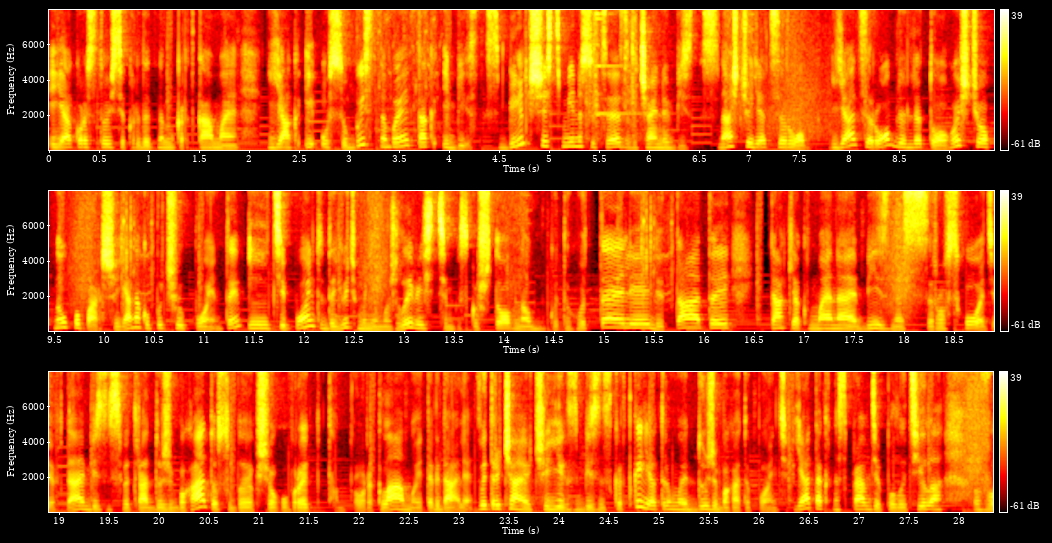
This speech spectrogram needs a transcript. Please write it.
і я користуюся кредитними картками як і особистими, так і бізнес. Більшість мінусів це звичайно бізнес. Нащо я це роблю? Я це роблю для того, щоб ну, по-перше, я накопичую поінти, і ці поінти дають мені можливість безкоштовно букати готелі, літати. Так як в мене бізнес розходів, да, бізнес витрат дуже багато, особливо якщо говорити там про рекламу і так далі. Витрачаючи їх з бізнес-картки, я отримую дуже багато поінтів. Я так насправді полетіла в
